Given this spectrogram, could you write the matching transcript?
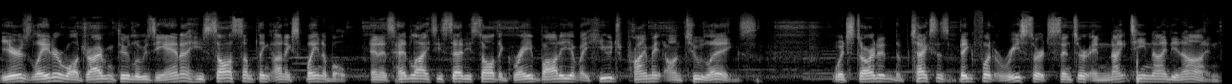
Years later, while driving through Louisiana, he saw something unexplainable. In his headlights, he said he saw the gray body of a huge primate on two legs, which started the Texas Bigfoot Research Center in 1999.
